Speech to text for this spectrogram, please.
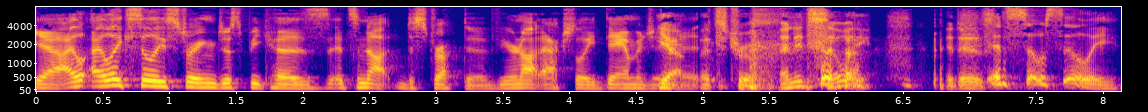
yeah, I, I, like silly string just because it's not destructive. You're not actually damaging yeah, it. that's true, and it's silly. it is. It's so silly.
